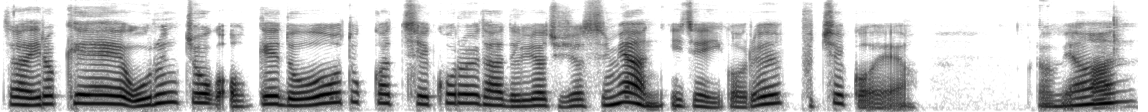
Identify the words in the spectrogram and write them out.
자, 이렇게 오른쪽 어깨도 똑같이 코를 다 늘려주셨으면 이제 이거를 붙일 거예요. 그러면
